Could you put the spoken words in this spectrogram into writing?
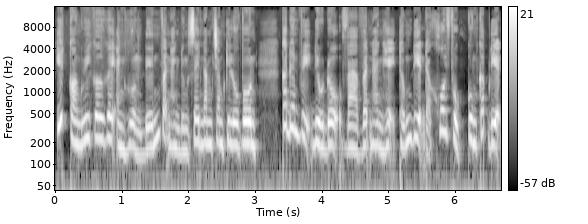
ít còn nguy cơ gây ảnh hưởng đến vận hành đường dây 500 kV, các đơn vị điều độ và vận hành hệ thống điện đã khôi phục cung cấp điện.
